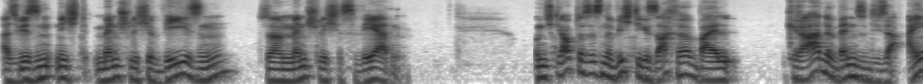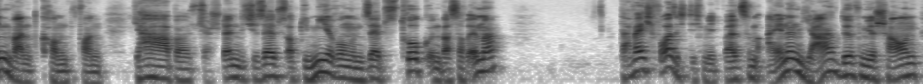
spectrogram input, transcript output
Also wir sind nicht menschliche Wesen, sondern menschliches Werden. Und ich glaube, das ist eine wichtige Sache, weil gerade wenn so dieser Einwand kommt von, ja, aber es ist ja ständige Selbstoptimierung und Selbstdruck und was auch immer, da wäre ich vorsichtig mit, weil zum einen, ja, dürfen wir schauen,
